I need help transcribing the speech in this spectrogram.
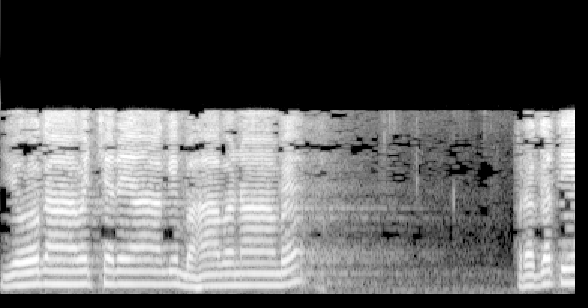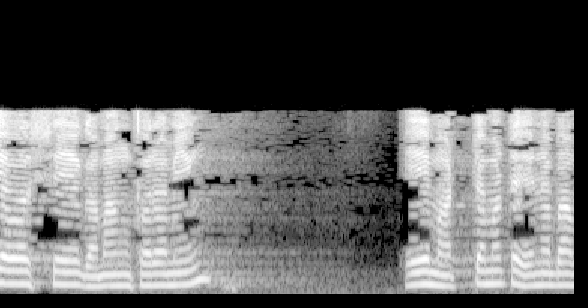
යෝගාවචරයාගේ භාවනාව ප්‍රගතිය ඔස්සේ ගමන් කරමින් ඒ මට්ටමට එන බව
